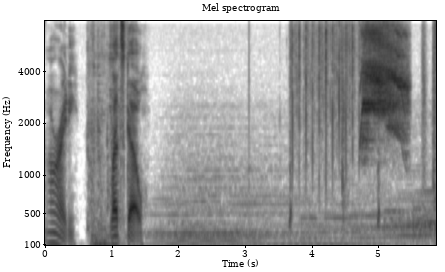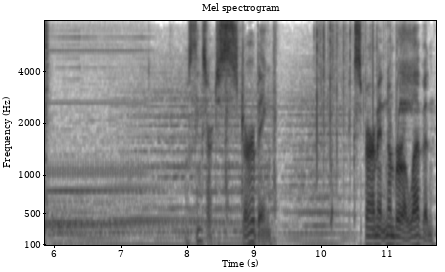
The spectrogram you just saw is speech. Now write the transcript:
Alrighty, let's go. Those things are disturbing. Experiment number 11.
